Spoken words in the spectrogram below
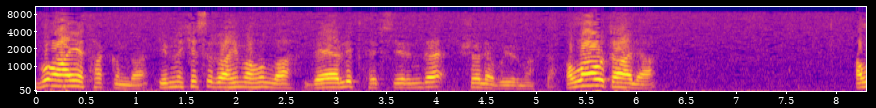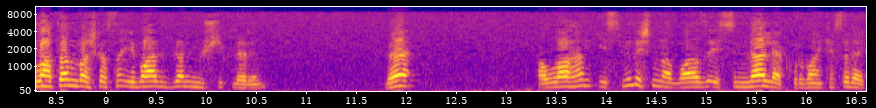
Bu ayet hakkında İbn Kesir rahimahullah değerli tefsirinde şöyle buyurmakta. Allahu Teala Allah'tan başkasına ibadet eden müşriklerin ve Allah'ın ismi dışında bazı isimlerle kurban keserek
